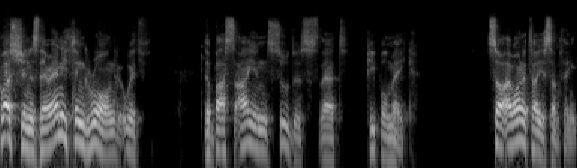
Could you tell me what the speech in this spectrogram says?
Question Is there anything wrong with the Bas Ayin Sudas that people make? So I want to tell you something.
